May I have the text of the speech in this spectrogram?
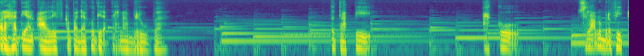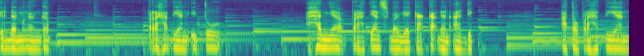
perhatian Alif kepadaku tidak pernah berubah tetapi aku selalu berpikir dan menganggap perhatian itu hanya perhatian sebagai kakak dan adik atau perhatian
